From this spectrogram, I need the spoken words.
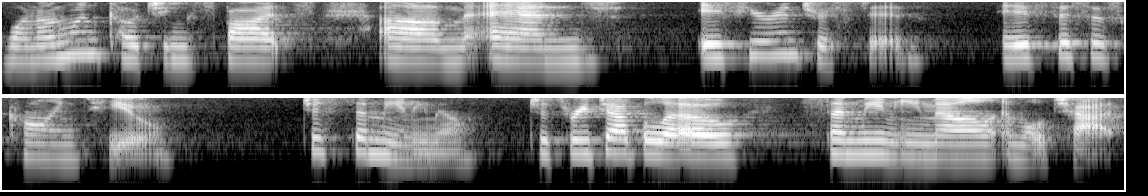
one on one coaching spots. Um, and if you're interested, if this is calling to you, just send me an email. Just reach out below, send me an email, and we'll chat.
